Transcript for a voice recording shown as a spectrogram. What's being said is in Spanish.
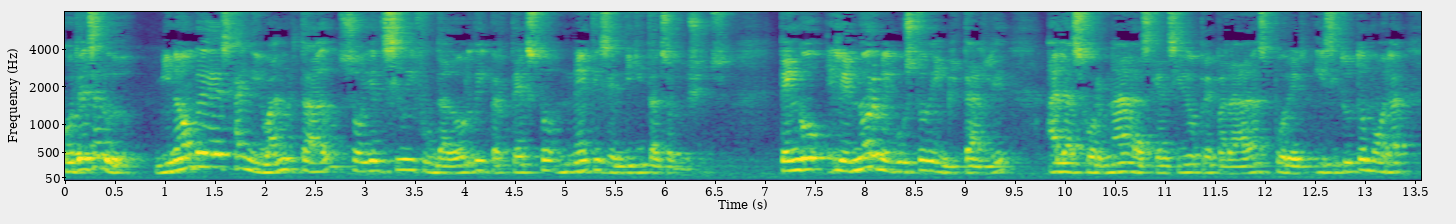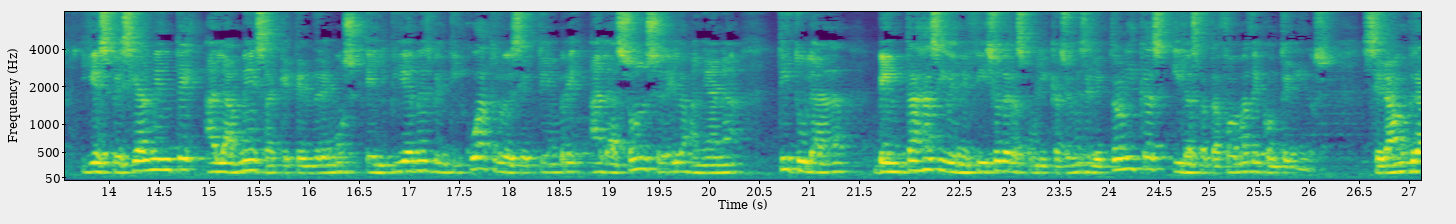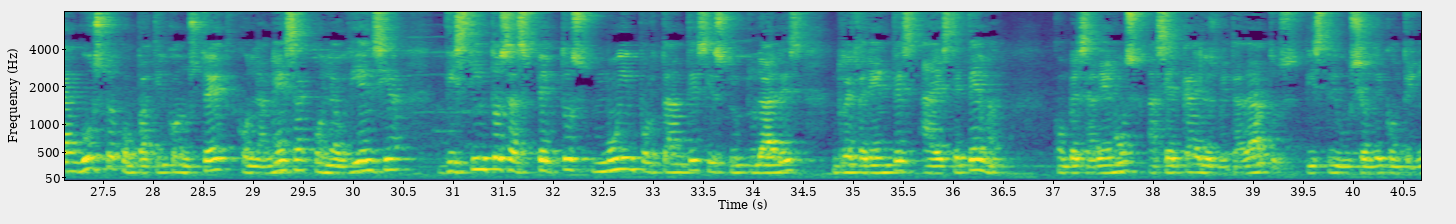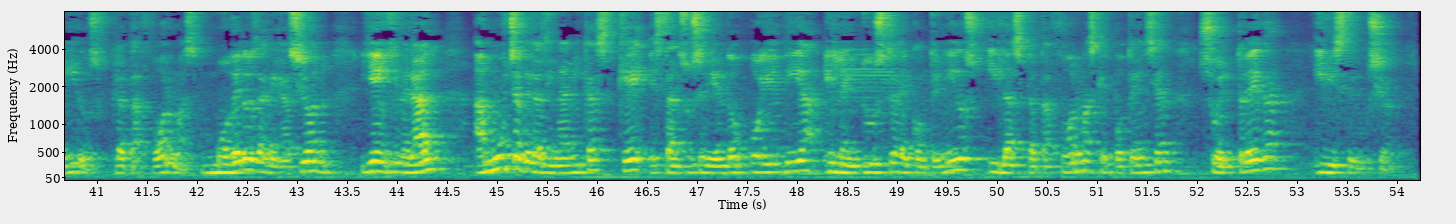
Cordial saludo. Mi nombre es Jaime Iván Hurtado, soy el CEO y fundador de Hipertexto Netizen Digital Solutions. Tengo el enorme gusto de invitarle a las jornadas que han sido preparadas por el Instituto Mora y especialmente a la mesa que tendremos el viernes 24 de septiembre a las 11 de la mañana titulada Ventajas y beneficios de las publicaciones electrónicas y las plataformas de contenidos. Será un gran gusto compartir con usted, con la mesa, con la audiencia, distintos aspectos muy importantes y estructurales referentes a este tema. Conversaremos acerca de los metadatos, distribución de contenidos, plataformas, modelos de agregación y en general a muchas de las dinámicas que están sucediendo hoy en día en la industria de contenidos y las plataformas que potencian su entrega y distribución.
